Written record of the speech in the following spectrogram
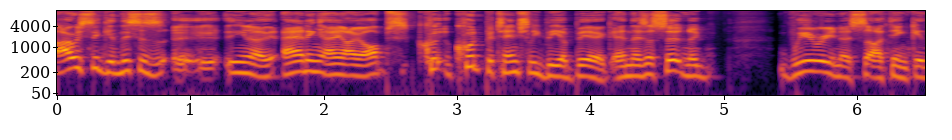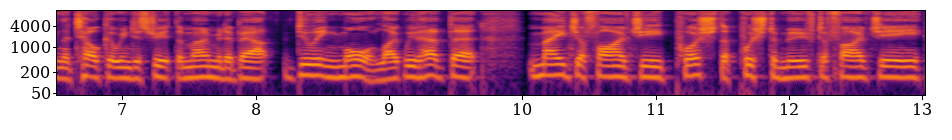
I was thinking this is, uh, you know, adding AI ops could, could potentially be a big, and there's a certain weariness, I think, in the telco industry at the moment about doing more. Like we've had that major 5G push, the push to move to 5G.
